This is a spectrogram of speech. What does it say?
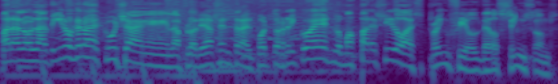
para los latinos que nos escuchan en la Florida Central, Puerto Rico es lo más parecido a Springfield de los Simpsons.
